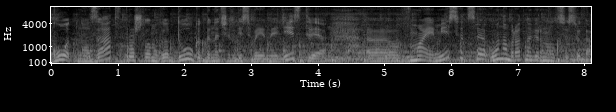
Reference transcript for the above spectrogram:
год назад, в прошлом году, когда начались военные действия, э, в мае месяце он обратно вернулся сюда.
